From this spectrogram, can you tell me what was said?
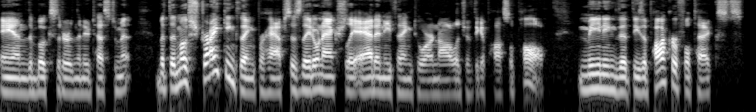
and the books that are in the New Testament. But the most striking thing, perhaps, is they don't actually add anything to our knowledge of the Apostle Paul, meaning that these apocryphal texts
